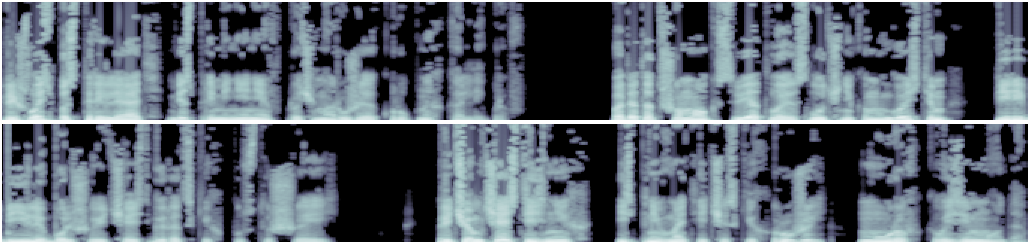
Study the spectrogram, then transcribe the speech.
Пришлось пострелять, без применения, впрочем, оружия крупных калибров. Под этот шумок светлые с лучником и гостем перебили большую часть городских пустышей. Причем часть из них из пневматических ружей Муров Квазимода.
